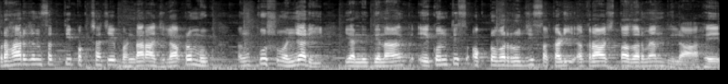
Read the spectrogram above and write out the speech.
प्रहार जनशक्ती पक्षाचे भंडारा जिल्हाप्रमुख अंकुश वंजारी यांनी दिनांक एकोणतीस ऑक्टोबर रोजी सकाळी अकरा वाजता दरम्यान दिला आहे.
